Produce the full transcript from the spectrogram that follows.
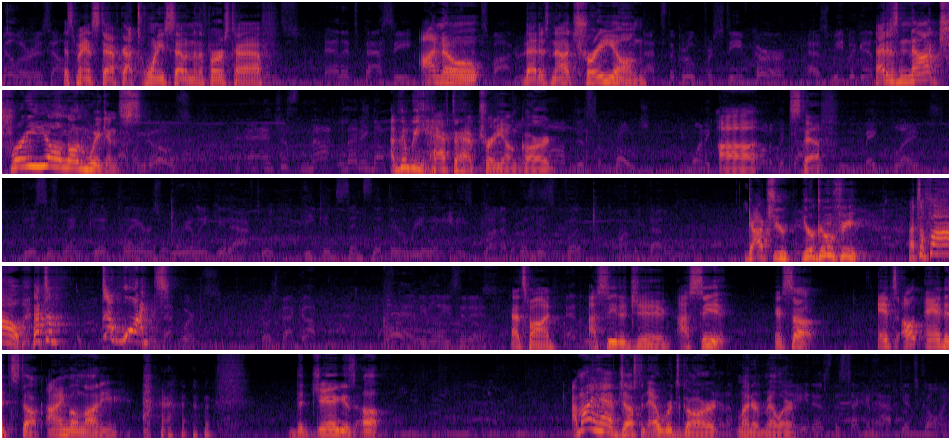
Miller is out. This man's staff got 27 in the first half. And it's Bassie. I know that is not Trae Young. That's the group for Steve Kerr as we begin. That is not Trae Young on Wiggins. And just not up. I think we have to have Trae Young guard. Love this approach. You wanna get Uh, out of the guys Steph. This is when good players really get after it. He can sense that they're reeling, and he's gonna put his foot on the pedal. Got you. You're goofy. That's a foul. That's a. What? Edwards goes back up. And he lays it in. That's fine. I see the jig. I see it. It's up. It's up and it's stuck. I ain't gonna lie to you. the jig is up. I might have Justin Edwards guard Leonard Miller. The second half gets going.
